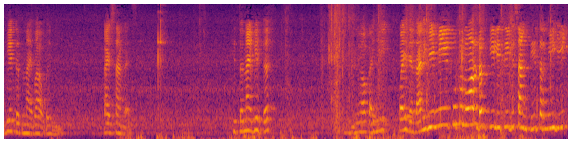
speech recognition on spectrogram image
भेटत नाही बाबा बहिणी. काय सांगायचं? इथं नाही भेटत. हो का ही पहिल्यांदा. आणि ही मी कुठून ऑर्डर केली ती बी सांगते तर मी ही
